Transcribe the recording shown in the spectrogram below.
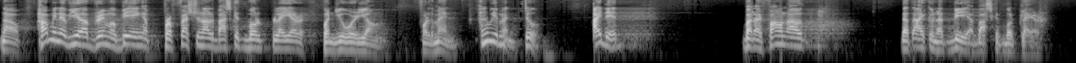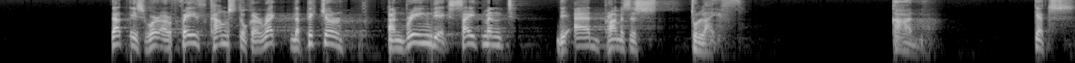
Now, how many of you have dreamed of being a professional basketball player when you were young? For the men and women too. I did. But I found out that I could not be a basketball player. That is where our faith comes to correct the picture and bring the excitement the ad promises to life. God gets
